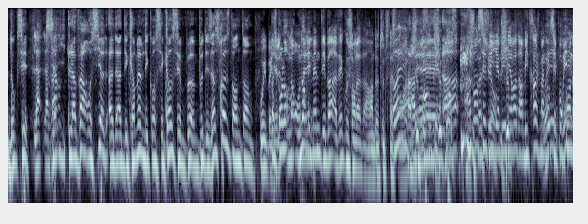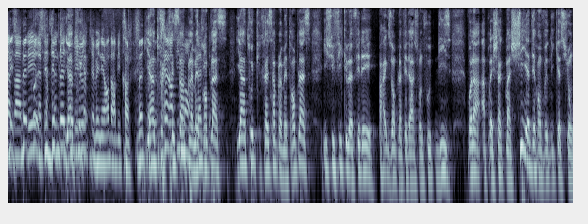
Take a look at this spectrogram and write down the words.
Donc c'est La- la VAR la VAR aussi a, a- a des, quand même des conséquences un peu, un peu désastreuses de temps en temps. Oui, bah, Parce a- qu'on on a, les mêmes débats avec ou sans la VAR, hein, de toute façon. Ouais. hein. Ah, Avant, je- pense- avant, c'était- il y avait Je- une erreur d'arbitrage. Maintenant, Oui, c'est pourquoi oui, on n'a pas appelé la personne qui devait dire qu'il y avait une erreur d'arbitrage. Il y a un truc Très simple à mettre en place. Il y a un truc très simple à mettre en place. Il suffit que la Fédé, par exemple la Fédération de foot, dise voilà après chaque match s'il y a des revendications,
